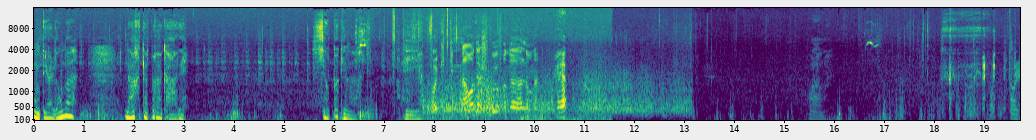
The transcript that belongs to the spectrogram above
Und die Aluna nach der Brakade. Super gemacht. Ja. Folgt genau der Spur von der Aluna. Ja. Wow. Toll.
